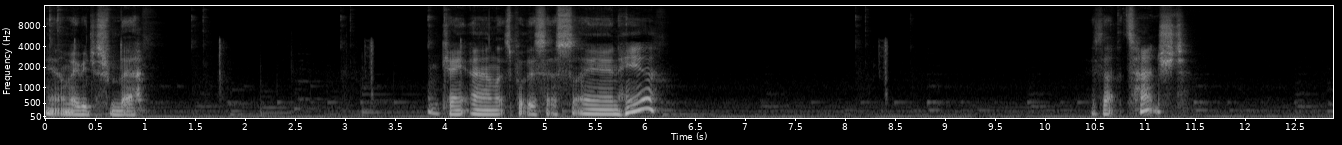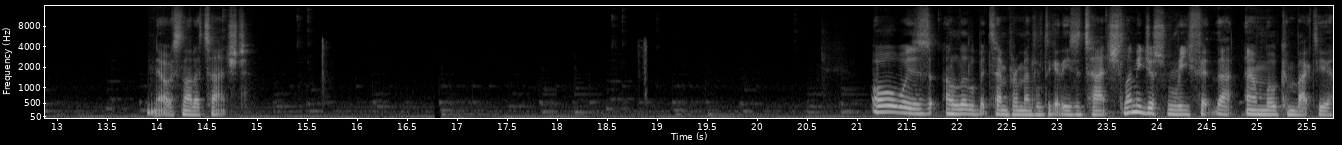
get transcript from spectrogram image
Yeah, maybe just from there. Okay, and let's put this in here. Is that attached? No, it's not attached. Always a little bit temperamental to get these attached. Let me just refit that and we'll come back to you.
